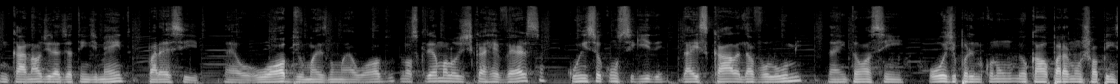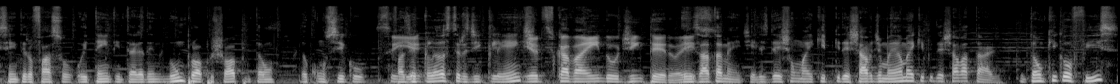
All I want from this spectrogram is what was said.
um canal direto de atendimento. Parece né, o óbvio, mas não é o óbvio. Nós criamos uma logística reversa. Com isso eu consegui dar escala, dar volume, né? Então assim, hoje, por exemplo, quando o meu carro para num shopping center, eu faço 80 entregas dentro de um próprio shopping. Então eu consigo Sim, fazer clusters de clientes. e eles ficavam indo o dia inteiro, é isso? Exatamente. Eles deixam uma equipe que deixava de manhã, uma equipe que deixava à tarde. Então o que, que eu fiz?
